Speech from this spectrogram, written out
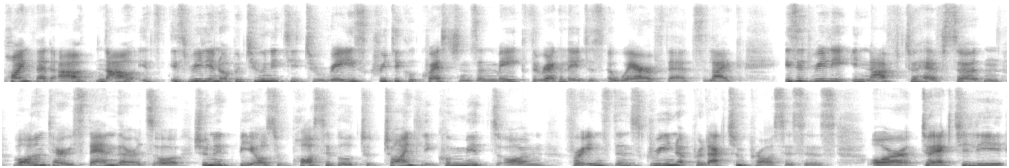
point that out now it's, it's really an opportunity to raise critical questions and make the regulators aware of that. Like is it really enough to have certain voluntary standards or shouldn't it be also possible to jointly commit on for instance greener production processes? Or to actually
